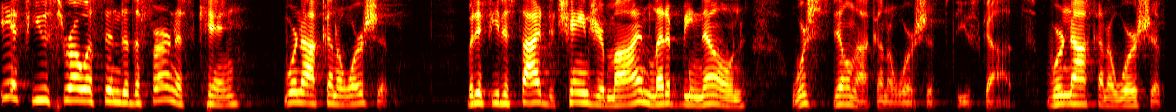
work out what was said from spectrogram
If you throw us into the furnace, king, we're not going to worship. But if you decide to change your mind, let it be known we're still not going to worship these gods. We're not going to worship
